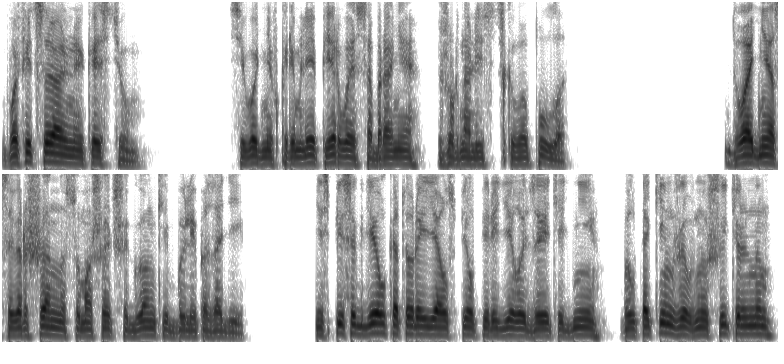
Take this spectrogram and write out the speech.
в официальный костюм. Сегодня в Кремле первое собрание журналистского пула. Два дня совершенно сумасшедшей гонки были позади. И список дел, которые я успел переделать за эти дни, был таким же внушительным,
